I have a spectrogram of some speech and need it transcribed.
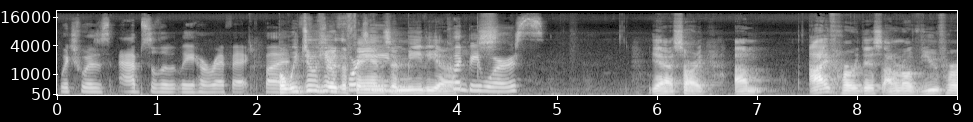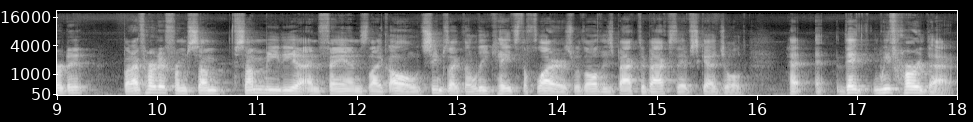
which was absolutely horrific. But, but we do hear so the fans and media could be worse. yeah sorry um i've heard this i don't know if you've heard it but i've heard it from some some media and fans like oh it seems like the league hates the flyers with all these back-to-backs they've scheduled they we've heard that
